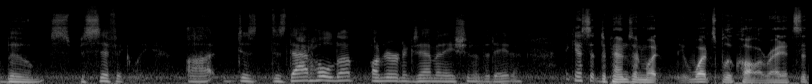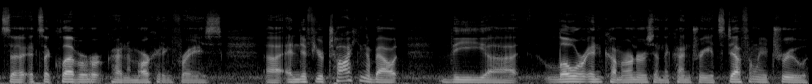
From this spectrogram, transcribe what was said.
boom specifically? Uh, does does that hold up under an examination of the data? I guess it depends on what what's blue collar, right? It's it's a it's a clever kind of marketing phrase, uh, and if you're talking about the uh, lower income earners in the country, it's definitely true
